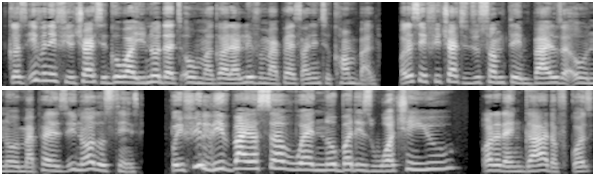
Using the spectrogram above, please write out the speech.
because even if you try to go out, you know that oh my god, I live with my parents, I need to come back. Or let's say if you try to do something bad, it's like oh no, my parents, you know all those things. But if you live by yourself where nobody's watching you, other than God, of course,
